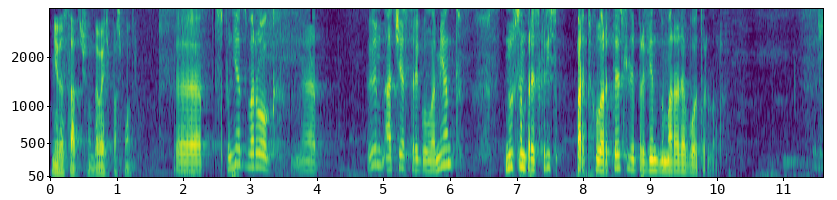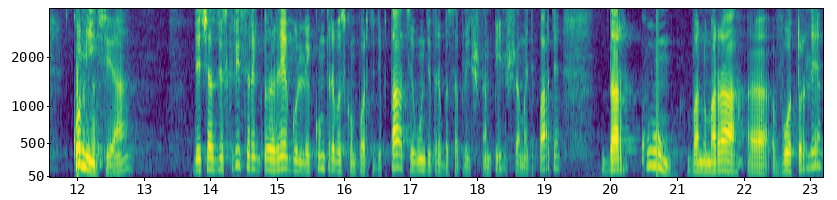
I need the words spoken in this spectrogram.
недостаточно. Давайте посмотрим. Spuneți, vă rog, în acest regulament nu sunt prescris particularitățile privind numărarea voturilor. Comisia, deci ați descris regulile, cum trebuie să comporte deputații, unde trebuie să aplice ștampili și așa mai departe, dar cum va număra uh, voturile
